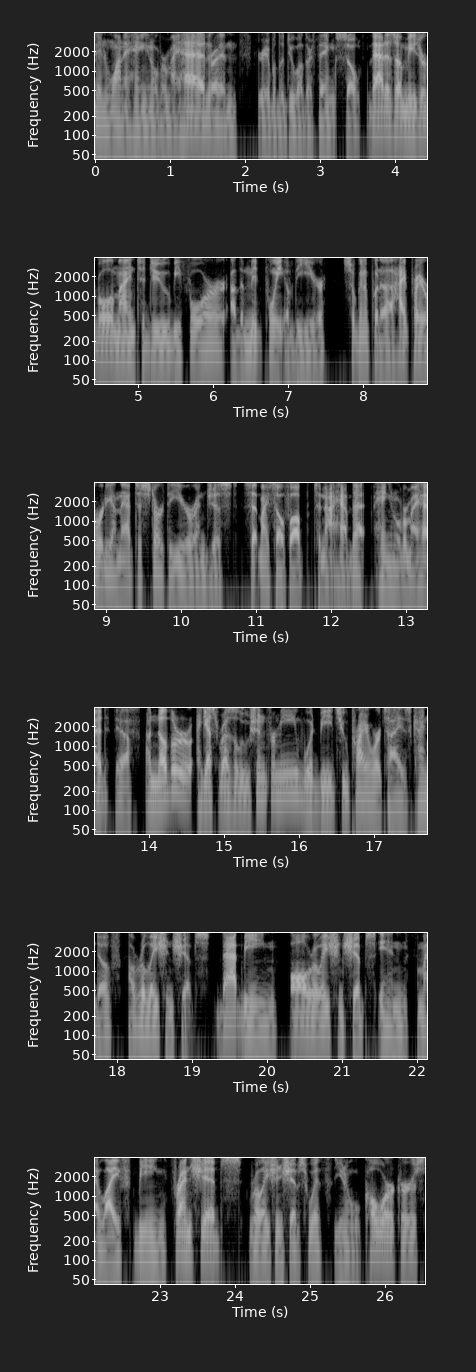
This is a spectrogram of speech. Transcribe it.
didn't want it hanging over my head, Right. and you're able to do other things. So that is a major goal of mine to do before uh, the midpoint of the year. So I'm going to put a high priority on that to start the year and just set myself up to not have that hanging over my head. Yeah. Another, I guess, resolution for me would be to prioritize kind of uh, relationships. That being all relationships in my life, being friendships, relationships with, you know, coworkers.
